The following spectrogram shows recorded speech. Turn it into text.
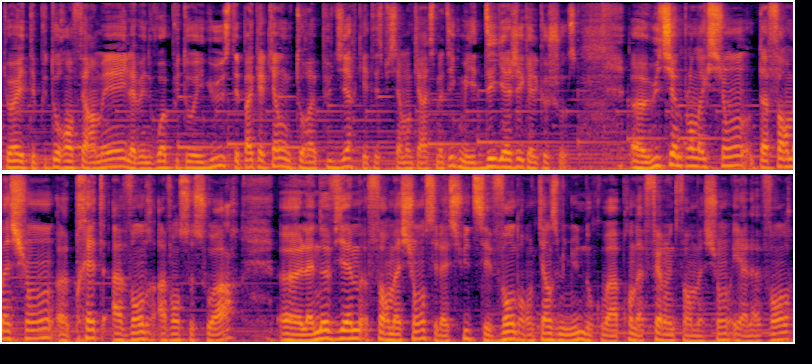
tu vois, était plutôt renfermé, il avait une voix plutôt aiguë, c'était pas quelqu'un où tu aurais pu dire qu'il était spécialement charismatique, mais il dégageait quelque chose. Euh, huitième plan d'action, ta formation euh, prête à vendre avant ce soir. Euh, la neuvième formation, c'est la suite, c'est vendre en 15 minutes. Donc on va apprendre à faire une formation et à la vendre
